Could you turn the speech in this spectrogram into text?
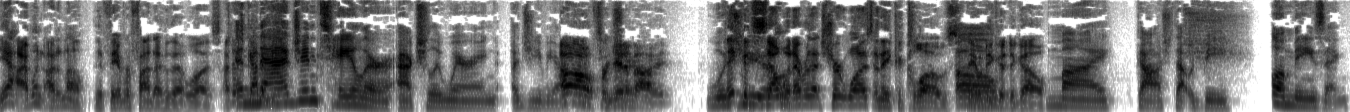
Yeah, I wouldn't, I don't know if they ever found out who that was. I, that's gotta be- Imagine Taylor actually wearing a GVR. Oh, forget about it. Would they could sell whatever that shirt was and they could close. they would be Oh, good to go. My gosh, that would be amazing.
